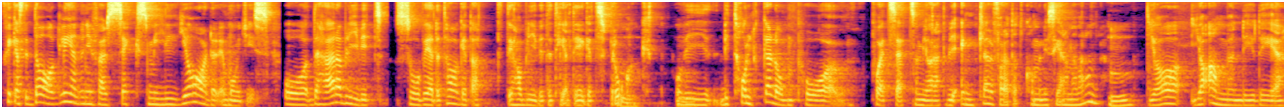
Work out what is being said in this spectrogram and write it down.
Skickas det dagligen ungefär 6 miljarder emojis. Och det här har blivit så vedertaget att det har blivit ett helt eget språk. Och vi, vi tolkar dem på, på ett sätt som gör att det blir enklare för att, att kommunicera med varandra. Jag, jag använder ju det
